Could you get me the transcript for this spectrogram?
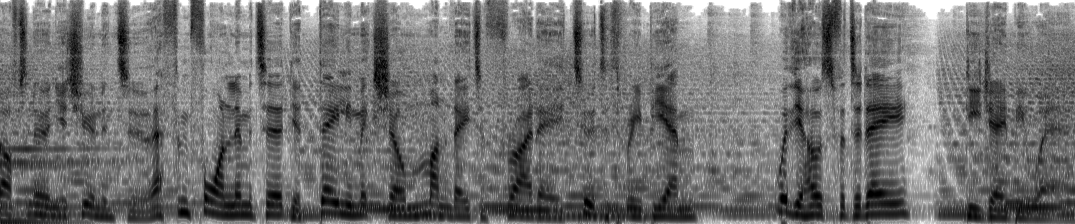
good afternoon. You're tuned into FM4 Unlimited, your daily mix show Monday to Friday, 2 to 3 p.m. With your host for today, DJ Beware.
